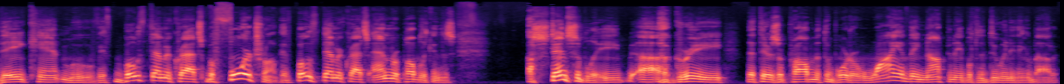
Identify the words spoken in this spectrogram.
they can't move? If both Democrats, before Trump, if both Democrats and Republicans ostensibly uh, agree that there's a problem at the border, why have they not been able to do anything about it?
